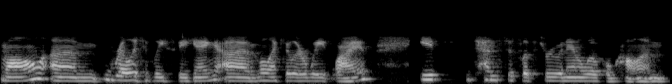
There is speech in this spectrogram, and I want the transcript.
small, um, relatively speaking, uh, molecular weight-wise. It tends to slip through an analytical column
